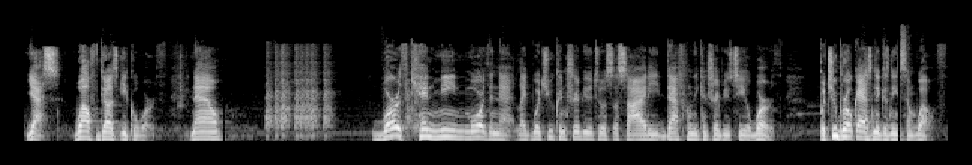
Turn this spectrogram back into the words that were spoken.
Yes, wealth does equal worth. Now, worth can mean more than that. Like what you contribute to a society definitely contributes to your worth. But you broke ass niggas need some wealth.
